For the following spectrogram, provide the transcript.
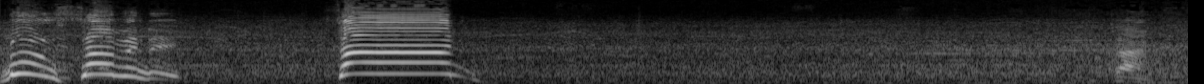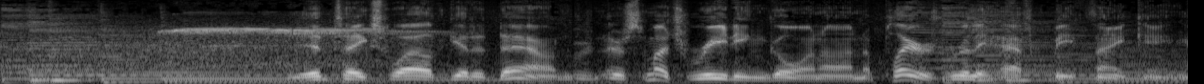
Blue 70! Sun! Time. It takes a while to get it down. There's so much reading going on. The players really have to be thinking.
